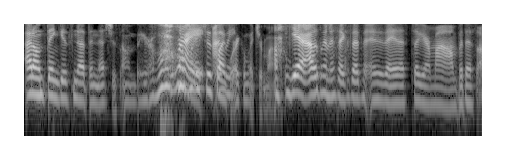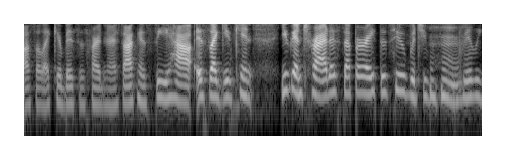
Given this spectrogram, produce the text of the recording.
I don't think it's nothing that's just unbearable. Right. it's just I like mean- working with your mom. Yeah, I was gonna say because at the end of the day, that's still your mom, but that's also like your business partner. So I can see how it's like you can you can try to separate the two, but you Mm-hmm. really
